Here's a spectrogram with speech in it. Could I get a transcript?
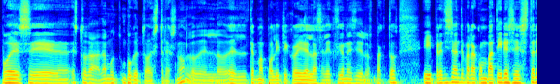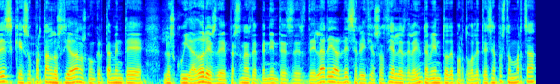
Pues eh, esto da, da, un poquito de estrés, ¿no? Lo, lo, del tema político y de las elecciones y de los pactos. Y precisamente para combatir ese estrés que soportan los ciudadanos, concretamente los cuidadores de personas dependientes desde el área de servicios sociales del Ayuntamiento de Portugalete, se ha puesto en marcha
